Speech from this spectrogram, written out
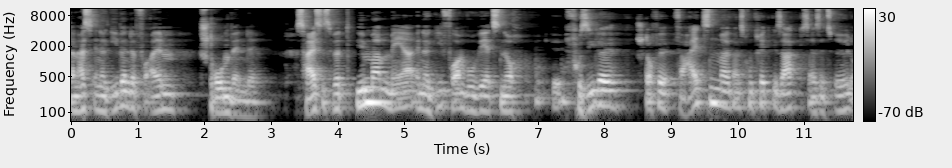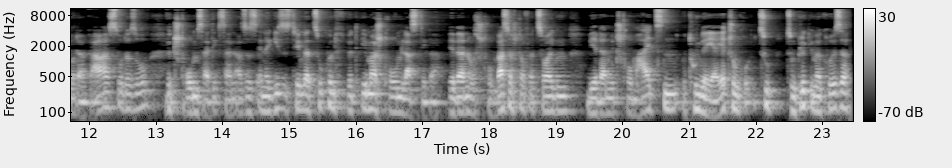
dann heißt Energiewende vor allem Stromwende. Das heißt, es wird immer mehr Energieformen, wo wir jetzt noch fossile Stoffe verheizen, mal ganz konkret gesagt, sei es jetzt Öl oder Gas oder so, wird stromseitig sein. Also das Energiesystem der Zukunft wird immer stromlastiger. Wir werden aus Strom Wasserstoff erzeugen, wir werden mit Strom heizen, tun wir ja jetzt schon zu, zum Glück immer größer.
